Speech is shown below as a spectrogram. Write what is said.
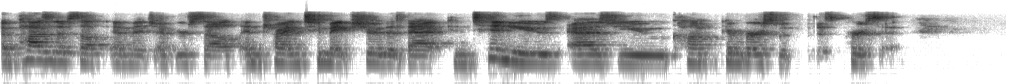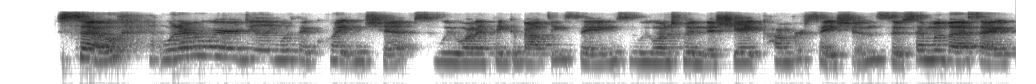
a positive self image of yourself, and trying to make sure that that continues as you com- converse with this person. So, whenever we're dealing with acquaintanceships, we want to think about these things. We want to initiate conversations. So, some of us, I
